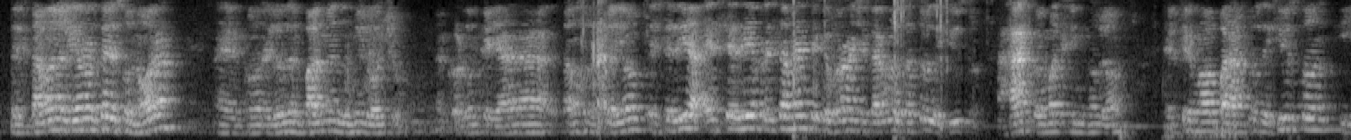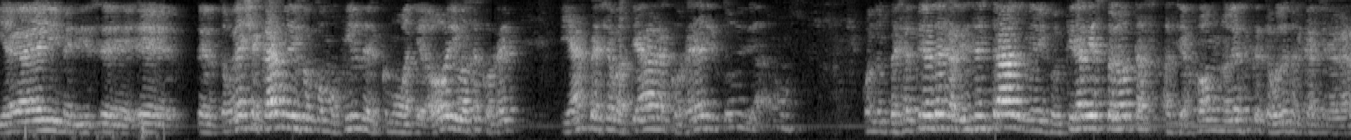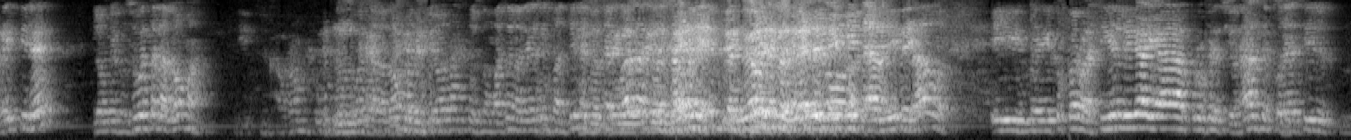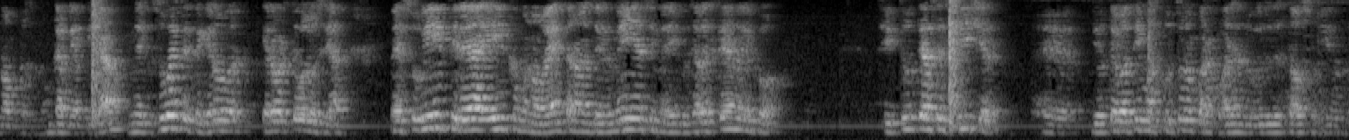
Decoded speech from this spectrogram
Estaba en la Liga Norte de Sonora eh, con los Reloj de Empalme en 2008. Me acuerdo que ya era, estábamos en el playoff. Ese día, ese día precisamente que fueron a checarme los Astros de Houston. Ajá. Fue Maximino León. Él firmaba para Astros de Houston y llega él y me dice, eh, te, te voy a checar, me dijo, como fielder, como bateador y vas a correr. Y ya empecé a batear, a correr y todo. y ya, no. Cuando empecé a tirar del jardín central, me dijo, tira 10 pelotas hacia home, no le hace que te vuelvas al catcher. Agarré y tiré, luego me dijo, súbete a la loma. Y dije, cabrón, ¿cómo que Nunca. no, pues nomás en las ligas infantiles, En ¿tú los- te acuerdas? los- verdes, los verdes. Y me dijo, pero así en liga ya profesional, se puede decir, no, pues nunca había tirado. Me dijo, súbete, te quiero ver, quiero ver tu velocidad. Me subí, tiré ahí como 90, 91 millas y me dijo, ¿sabes qué? Me dijo, si tú te haces pitcher, eh, yo te veo a ti más futuro para jugar en el lugar de Estados Unidos.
